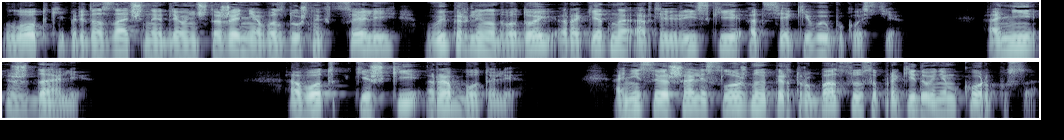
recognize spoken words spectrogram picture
Лодки, предназначенные для уничтожения воздушных целей, выперли над водой ракетно-артиллерийские отсеки выпуклости. Они ждали. А вот кишки работали. Они совершали сложную пертурбацию с опрокидыванием корпуса.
